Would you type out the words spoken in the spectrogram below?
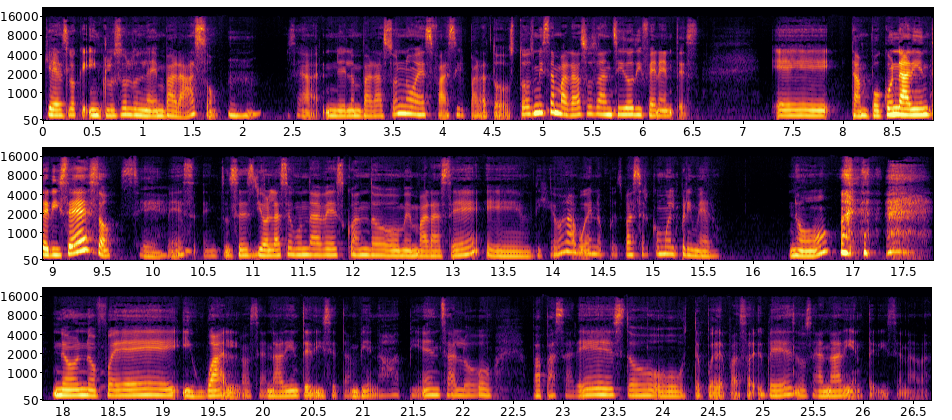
qué es lo que, incluso el embarazo. O sea, el embarazo no es fácil para todos. Todos mis embarazos han sido diferentes. Eh, tampoco nadie te dice eso. Sí. ¿ves? Entonces yo la segunda vez cuando me embaracé eh, dije, ah, bueno, pues va a ser como el primero. No, no, no fue igual. O sea, nadie te dice también, ah, piénsalo, va a pasar esto o te puede pasar, ¿ves? O sea, nadie te dice nada.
